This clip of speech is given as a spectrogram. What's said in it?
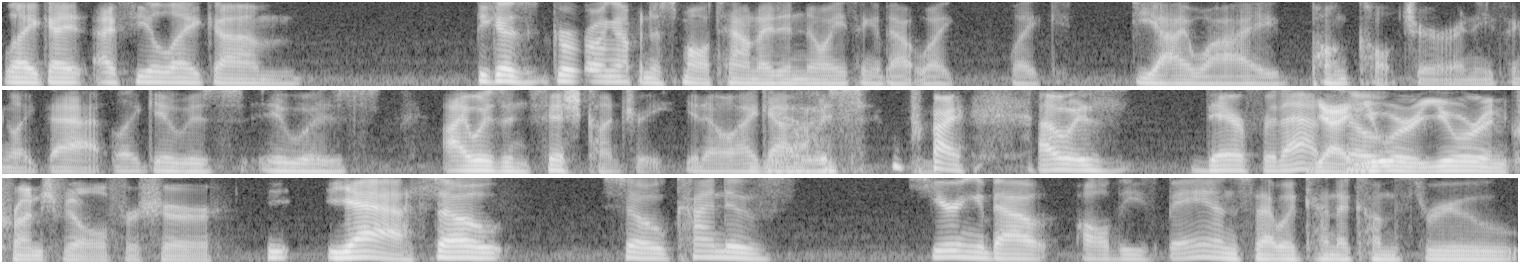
Like I, I feel like um because growing up in a small town I didn't know anything about like like DIY punk culture or anything like that. Like it was it was I was in Phish country, you know, like Yeah. I was I was there for that. yeah, so, you were you were in Crunchville for sure. Yeah so so kind of hearing about all these bands that would kind of come through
